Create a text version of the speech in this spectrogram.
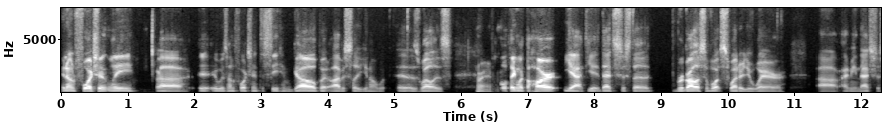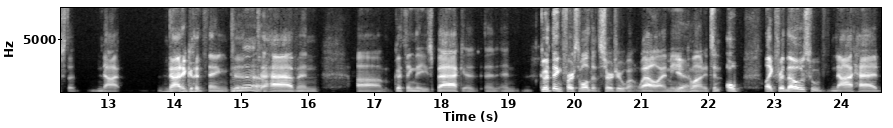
and unfortunately, uh, it, it was unfortunate to see him go, but obviously, you know, as well as right. whole thing with the heart, yeah, yeah, that's just a regardless of what sweater you wear. Uh, I mean, that's just a not not a good thing to No. to have, and um, good thing that he's back, and, and and good thing first of all that the surgery went well. I mean, Yeah. come on, it's an op like for those who've not had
